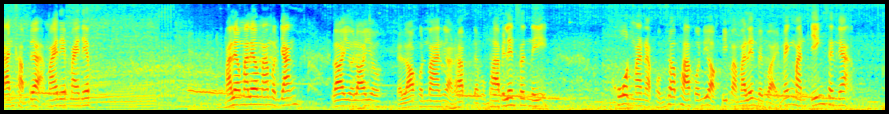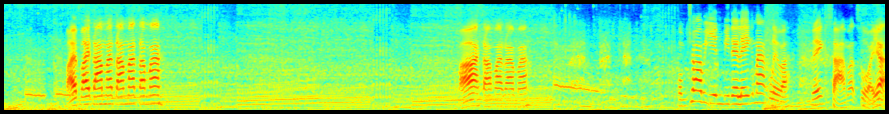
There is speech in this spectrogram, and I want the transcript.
การขับด้วยไม้เดฟมาให้เดฟมาเร็วมาเร็วมาหมดยังรออยู่รออยู่เดี๋ยวรอคนมาก่อนครับเดี๋ยวผมพาไปเล่นเส้นนี้โคตรมันอะผมชอบพาคนที่ออกทริปอะมาเล่นบ่อยๆแม่งมันจริงเส้นเนี้ยไปไปตามมาตามมาตามมาไปตามมาตามมา ผมชอบ ENB Direct มากเลยวะ Direct 3อะสวยอะ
